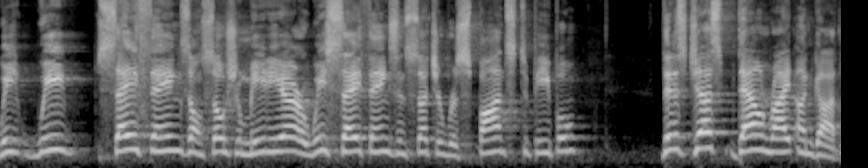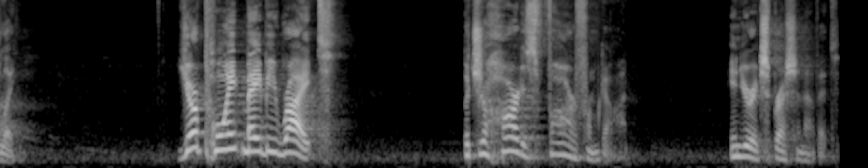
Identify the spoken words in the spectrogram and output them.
We, we say things on social media or we say things in such a response to people that is just downright ungodly. Your point may be right but your heart is far from God in your expression of it.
